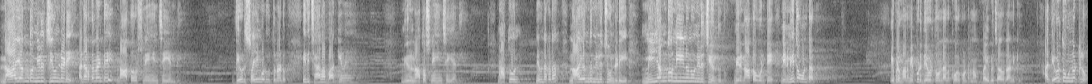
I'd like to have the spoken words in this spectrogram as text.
నా యందు నిలిచి ఉండుడి. అంటే అర్థం ఏంటి? నాతో స్నేహం చేయండి. దేవుడు స్వయంగా అడుగుతున్నాడు ఇది చాలా భాగ్యమే. మీరు నాతో స్నేహం చేయాలి. నాతో ఏముంది అక్కడ? నా యందు నిలిచి ఉండుడి. మీ యందు నేను నిలిచి ఎందును మీరు నాతో ఉంటే నేను మీతో ఉంటాను. ఇప్పుడు మనం ఎప్పుడు దేవుడితో ఉండాలని కోరుకుంటున్నాం? బైబిల్ చదవడానికి. అది దేవుడితో ఉన్నట్లు.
